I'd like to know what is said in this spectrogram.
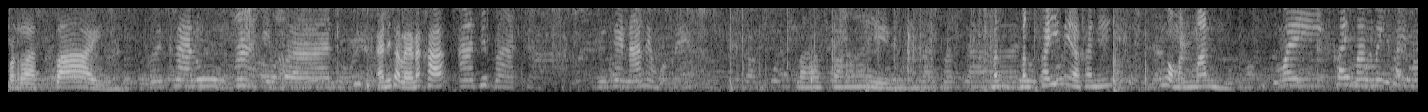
ปลาไส้เลยค่ะลูกห้าสิบบาท อันนี้เท่าไหร่นะคะห้าสิบบาทค่ะมีแค่นั้นเนี่ยหมดแล้วปลาไส้มันมันไข่ไหมอะคะนี้หรือว่ามันมัน ไม่ค่อยมันไม่ค่อยมั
